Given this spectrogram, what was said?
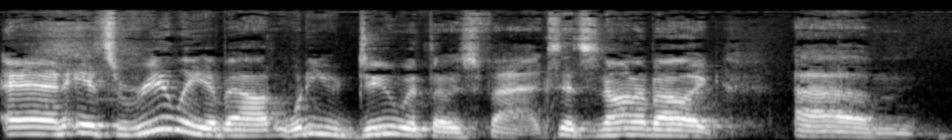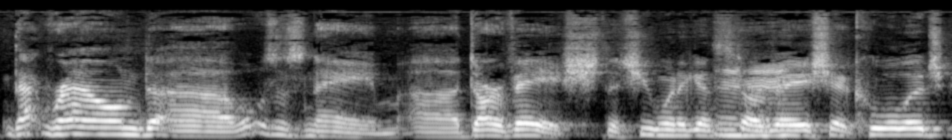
And it's really about what do you do with those facts. It's not about, like, um, that round, uh, what was his name? Uh, Darvish, that you went against Darvish at Coolidge,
